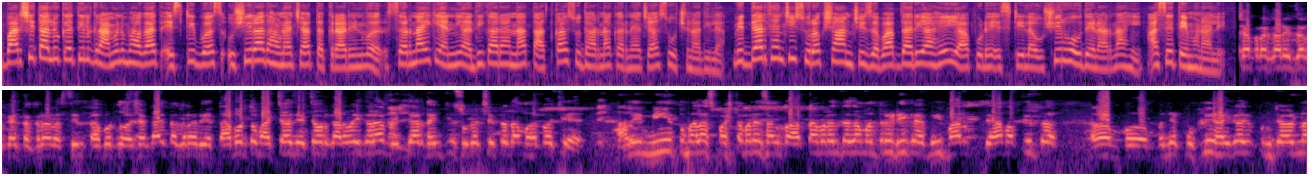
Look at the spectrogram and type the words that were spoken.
बार्शी तालुक्यातील ग्रामीण भागात एसटी बस उशिरा धावण्याच्या तक्रारींवर सरनाईक यांनी अधिकाऱ्यांना तात्काळ सुधारणा करण्याच्या सूचना दिल्या. विद्यार्थ्यांची सुरक्षा आमची जबाबदारी आहे यापुढे एसटीला उशीर होऊ देणार नाही असे ते म्हणाले. अशा प्रकारे जर काही तक्रार असतील ताबडतोब अशा काय तक्रारी आहेत? ताबडतोब आजच्या आज याच्यावर कारवाई करा. विद्यार्थ्यांची सुरक्षितता महत्वाची आहे. आणि मी तुम्हाला स्पष्टपणे सांगतो आतापर्यंतचा मंत्री ठीक आहे मी फार त्या बाबतीत म्हणजे कुठली हैगळ तुमच्याकडनं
